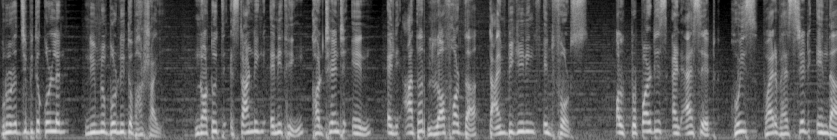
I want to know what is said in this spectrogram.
পুনরুজ্জীবিত করলেন নিম্নবর্ণিত ভাষায় notwithstanding anything contained in any other law for the time beginning in force all properties and assets which were vested in the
